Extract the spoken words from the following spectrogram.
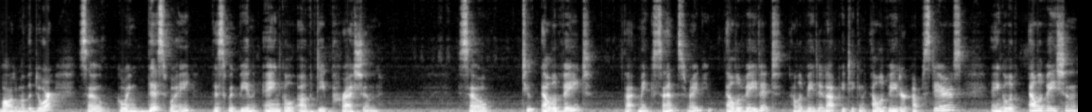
bottom of the door. So going this way, this would be an angle of depression. So to elevate, that makes sense, right? You elevate it, elevate it up. You take an elevator upstairs, angle of elevation,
